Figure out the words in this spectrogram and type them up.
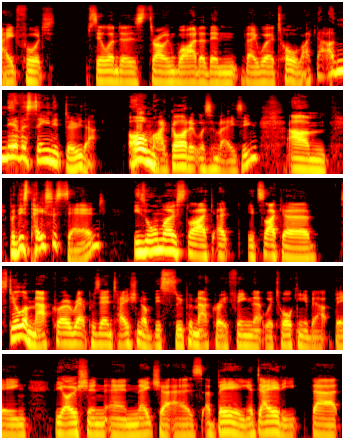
eight foot cylinders throwing wider than they were tall. Like that. I've never seen it do that. Oh my God, it was amazing. Um, but this piece of sand is almost like a, it's like a, still a macro representation of this super macro thing that we're talking about being the ocean and nature as a being, a deity that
